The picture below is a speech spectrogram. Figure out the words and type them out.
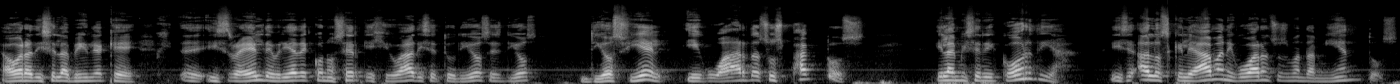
Ahora dice la Biblia que eh, Israel debería de conocer que Jehová, dice, tu Dios es Dios, Dios fiel, y guarda sus pactos y la misericordia. Dice, a los que le aman y guardan sus mandamientos.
